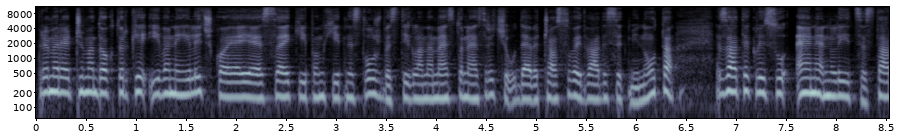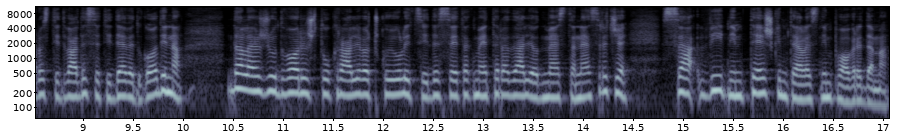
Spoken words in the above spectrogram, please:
Prema rečima doktorke Ivane Ilić, koja je sa ekipom hitne službe stigla na mesto nesreće u 9 časova i 20 minuta, zatekli su NN lice starosti 29 godina da leži u dvorištu u Kraljevačkoj ulici desetak metara dalje od mesta nesreće sa vidnim teškim telesnim povredama.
